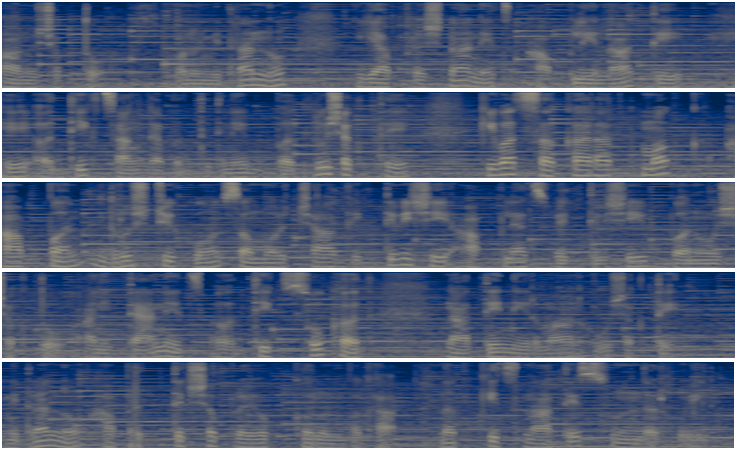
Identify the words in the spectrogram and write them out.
आणू शकतो. म्हणून मित्रांनो या प्रश्नानेच आपले नाते हे अधिक चांगल्या पद्धतीने बदलू शकते किंवा सकारात्मक आपण दृष्टिकोन समोरच्या व्यक्तीविषयी आपल्याच व्यक्तीविषयी बनवू शकतो आणि त्यानेच अधिक सुखद नाते निर्माण होऊ शकते. मित्रांनो हा प्रत्यक्ष प्रयोग करून बघा. नक्कीच नाते सुंदर होईल.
